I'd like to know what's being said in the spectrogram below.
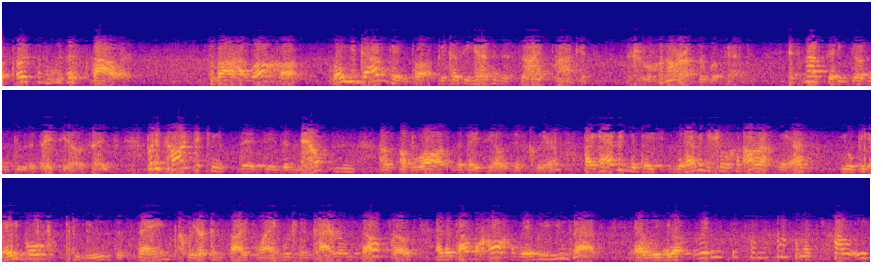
a person who is a scholar, Tvar Halacha, lo Yigamkin because he has in his side pocket the Shulchan Aruch to look at. It's not that he doesn't do the Beis Yosef, but it's hard to keep the, the, the mountain of, of laws in the Beis Yosef clear. By having the Beis, having the Shulchan Aruch there, you'll be able to use the same clear, concise language that Karo himself wrote, and the Talmud Chacham will be able to use that. Where do you see Talmud Chacham? It's Kol Ish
